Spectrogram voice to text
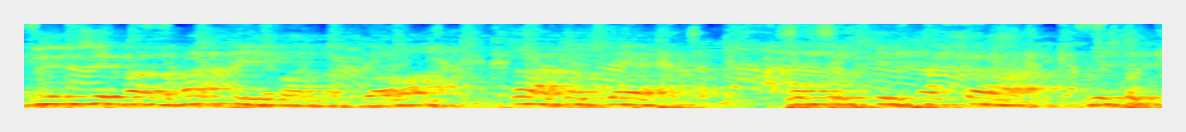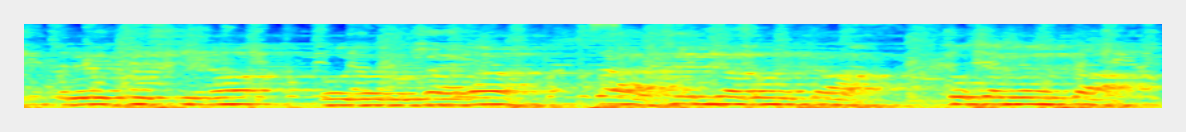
YouTuber のマッティでもありますよ。さあ、そして、コストスキル先から、ミステレオ知識の登場でございます。さあ、準備はどうですか調子はどうですか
